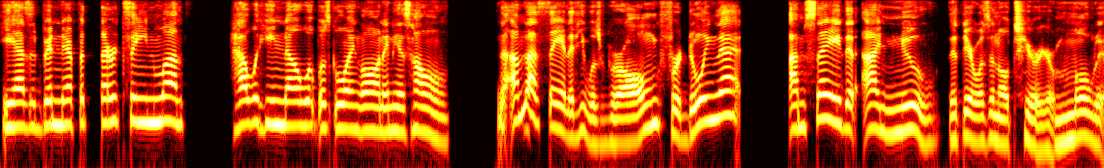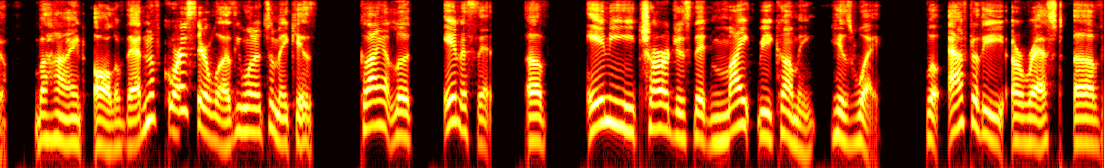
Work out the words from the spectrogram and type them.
He hasn't been there for 13 months. How would he know what was going on in his home? Now, I'm not saying that he was wrong for doing that. I'm saying that I knew that there was an ulterior motive behind all of that. And of course, there was. He wanted to make his client look innocent of any charges that might be coming his way. Well, after the arrest of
